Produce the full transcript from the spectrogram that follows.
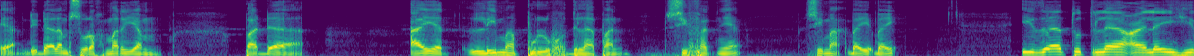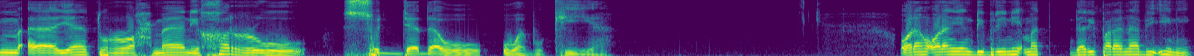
ya di dalam surah Maryam pada ayat 58 sifatnya simak baik-baik. Idza tutla alaihim ayatul rahmani kharru sujjadaw wa Orang-orang yang diberi nikmat dari para nabi ini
